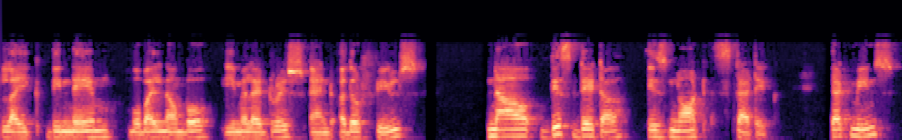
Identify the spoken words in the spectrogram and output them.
like the name, mobile number, email address, and other fields. Now, this data is not static. That means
